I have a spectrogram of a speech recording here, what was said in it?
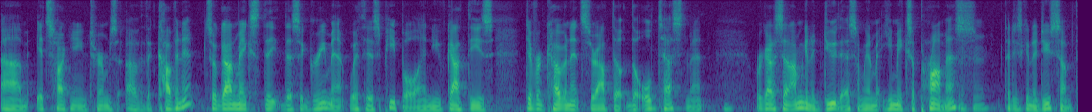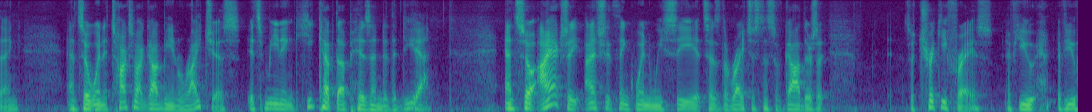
um, it's talking in terms of the covenant. So God makes the, this agreement with His people, and you've got these different covenants throughout the, the Old Testament, where God said, "I'm going to do this. I'm going to." He makes a promise mm-hmm. that He's going to do something, and so when it talks about God being righteous, it's meaning He kept up His end of the deal. Yeah. And so I actually, I actually think when we see it says the righteousness of God, there's a it's a tricky phrase. If you if you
